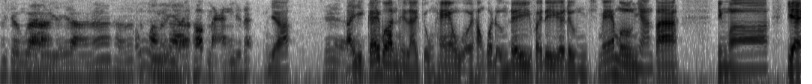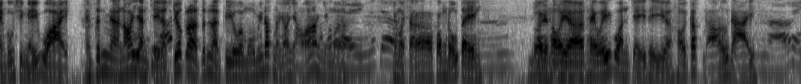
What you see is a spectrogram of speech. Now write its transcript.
Nói chung là vậy là nó thôi nó Cũng như là thoát nạn vậy đó. Dạ tại vì kế bên thì lại chuồng heo rồi không có đường đi phải đi đường mé mương nhà người ta. Nhưng mà về em cũng suy nghĩ hoài. Em tính ờ, nói với anh chị đợt trước đó là tính là kêu em mua miếng đất nào nhỏ nhỏ không nhưng mà nhưng mà sợ không đủ tiền. Ừ, rồi thôi ờ, theo ý của anh chị thì thôi cất đỡ đại. Ở đây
